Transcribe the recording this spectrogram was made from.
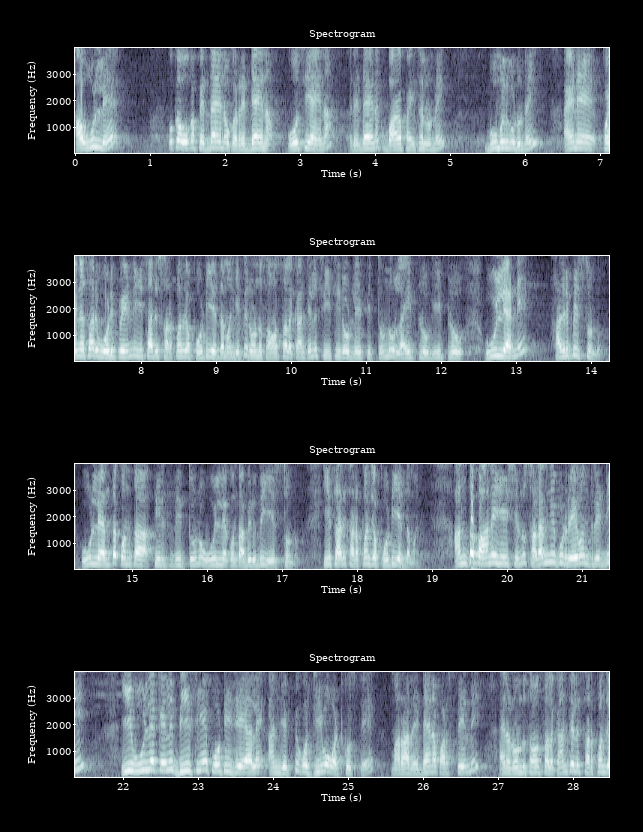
ఆ ఊళ్ళే ఒక ఒక పెద్ద ఆయన ఒక రెడ్ ఆయన ఓసీ ఆయన రెడ్ ఆయనకు బాగా పైసలు ఉన్నాయి భూములు కూడా ఉన్నాయి. ఆయన పోయినసారి ఓడిపోయిండు ఈసారి సర్పంచ్గా పోటీ చేద్దామని చెప్పి రెండు సంవత్సరాల కాంచెల్లి సీసీ రోడ్లు వేపిస్తుండు లైట్లు గీట్లు ఊళ్ళే అన్నీ సదిరిపిస్తుండు ఊళ్ళే అంతా కొంత తీర్చిదిద్దుతుండు ఊళ్ళే కొంత అభివృద్ధి చేస్తుండు. ఈసారి సర్పంచ్గా పోటీ చేద్దామని. అంత బాగానే చేసిండు. సడన్గా ఇప్పుడు రేవంత్ రెడ్డి ఈ ఊళ్ళోకి వెళ్ళి బీసీఏ పోటీ చేయాలి అని చెప్పి ఒక జీవో పట్టుకొస్తే మరి ఆ రెడ్డి అయిన పరిస్థితి ఏంది? ఆయన రెండు సంవత్సరాల కాంచెల్లి సర్పంచ్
